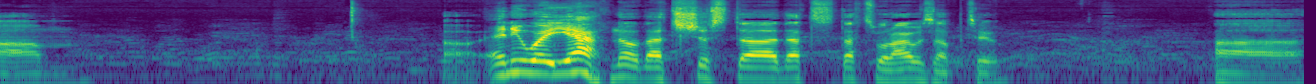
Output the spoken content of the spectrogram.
um. Uh, anyway, yeah, no, that's just uh, that's that's what I was up to. Uh,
